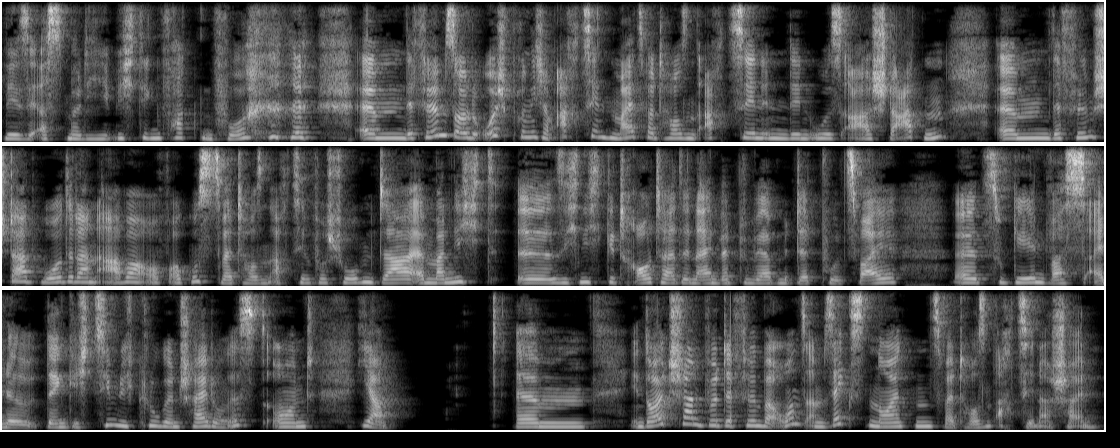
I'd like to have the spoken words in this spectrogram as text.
lese erstmal die wichtigen Fakten vor. ähm, der Film sollte ursprünglich am 18. Mai 2018 in den USA starten. Ähm, der Filmstart wurde dann aber auf August 2018 verschoben, da äh, man nicht, äh, sich nicht getraut hat, in einen Wettbewerb mit Deadpool 2 äh, zu gehen, was eine, denke ich, ziemlich kluge Entscheidung ist. Und ja, ähm, in Deutschland wird der Film bei uns am 6.9.2018 erscheinen.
